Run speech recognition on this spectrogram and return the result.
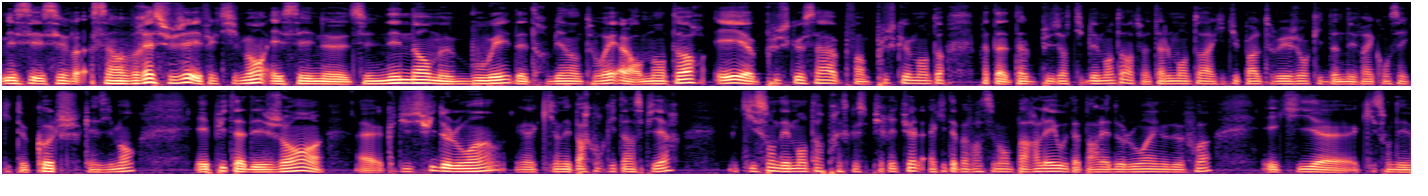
mais c'est un vrai sujet, effectivement, et c'est une, une énorme bouée d'être bien entouré. Alors, mentor, et euh, plus que ça, enfin, plus que mentor. Après, tu plusieurs types de mentors. Tu vois, as le mentor à qui tu parles tous les jours, qui te donne des vrais conseils, qui te coach quasiment. Et puis, tu as des gens euh, que tu suis de loin, euh, qui ont des parcours qui t'inspirent, qui sont des mentors presque spirituels à qui tu pas forcément parlé ou tu as parlé de loin une ou deux fois et qui, euh, qui, sont, des,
